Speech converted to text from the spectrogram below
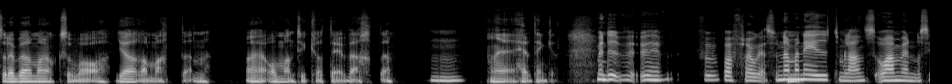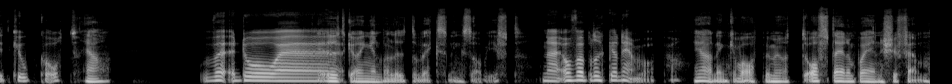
Så det behöver man också vara, göra matten eh, om man tycker att det är värt det. Mm. Helt enkelt. Men du, eh, får vi bara fråga, så när man mm. är utomlands och använder sitt Coop-kort, ja. då... Eh, utgår ingen valutaväxlingsavgift. Nej, och vad brukar den vara på? Ja, den kan vara uppemot, ofta är den på 1,25.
